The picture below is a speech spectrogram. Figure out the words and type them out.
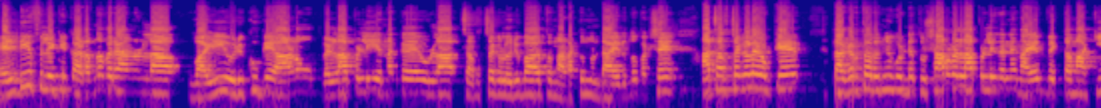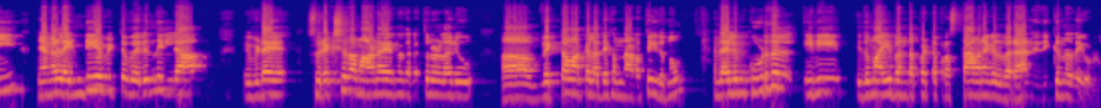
L D എഫിലേക്ക് കടന്നു വരാനുള്ള വഴി ഒരുക്കുകയാണോ വെള്ളാപ്പള്ളി എന്നൊക്കെ ഉള്ള ചർച്ചകൾ ഒരു ഭാഗത്ത് നടക്കുന്നുണ്ടായിരുന്നു. പക്ഷേ ആ ചർച്ചകളെയൊക്കെ തകർത്തെറിഞ്ഞുകൊണ്ട് തുഷാർ വെള്ളാപ്പള്ളി തന്നെ നയം വ്യക്തമാക്കി. ഞങ്ങൾ എൻ ഡി എ വിട്ട് വരുന്നില്ല. ഇവിടെ സുരക്ഷിതമാണ് എന്ന തരത്തിലുള്ള ഒരു വ്യക്തമാക്കൽ അദ്ദേഹം നടത്തിയിരുന്നു. എന്തായാലും കൂടുതൽ ഇനി ഇതുമായി ബന്ധപ്പെട്ട പ്രസ്താവനകൾ വരാനിരിക്കുന്നതേ ഉള്ളൂ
